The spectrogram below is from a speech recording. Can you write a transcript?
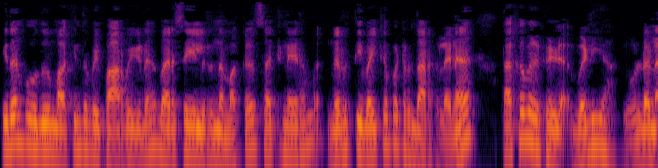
இதன்போது மஹிந்தவை பார்வையிட வரிசையில் இருந்த மக்கள் சற்று நேரம் நிறுத்தி வைக்கப்பட்டிருந்தார்கள் என தகவல்கள் வெளியாகியுள்ளன.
